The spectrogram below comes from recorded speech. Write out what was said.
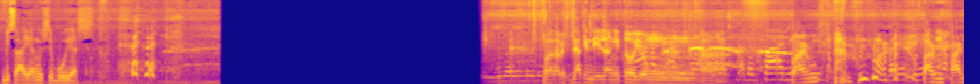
Bisayang sibuyas. Mga kabisdak, hindi lang ito yung ah, farm, farm, farm, farm.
